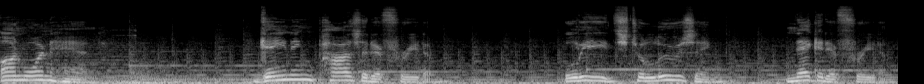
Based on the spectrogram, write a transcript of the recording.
On one hand, gaining positive freedom leads to losing negative freedom.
